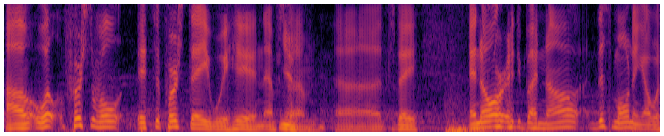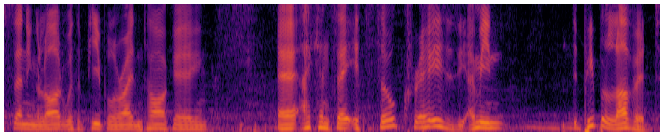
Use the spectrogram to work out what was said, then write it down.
Uh, well, first of all, it's the first day we're here in Amsterdam uh, today, and already by now, this morning I was standing a lot with the people, right, and talking. Uh, I can say it's so crazy. I mean, the people love it,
